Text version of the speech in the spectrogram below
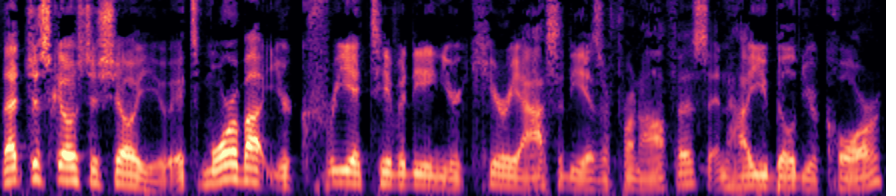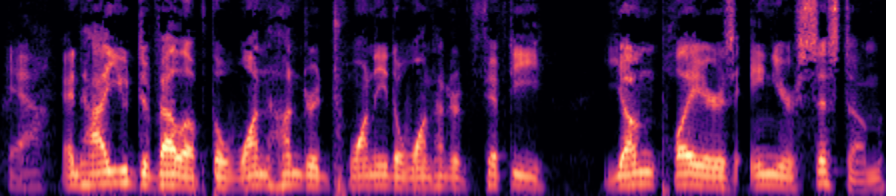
that just goes to show you it's more about your creativity and your curiosity as a front office and how you build your core Yeah. and how you develop the 120 to 150 young players in your system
